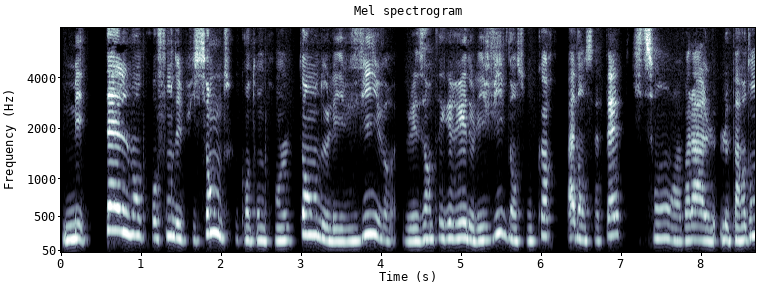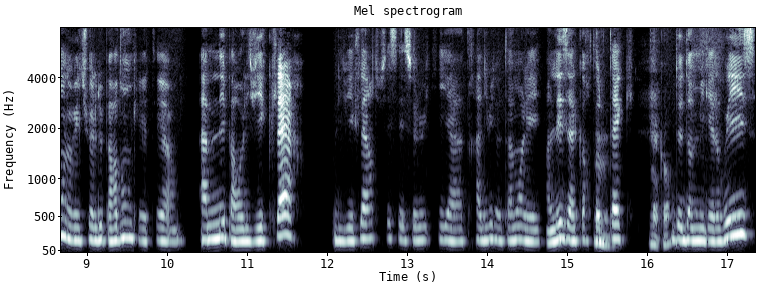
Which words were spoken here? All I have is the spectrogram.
mais tellement profondes et puissantes que quand on prend le temps de les vivre, de les intégrer, de les vivre dans son corps, pas dans sa tête, qui sont, euh, voilà, le, pardon, le rituel de pardon qui a été euh, amené par Olivier Clair. Olivier Clair, tu sais, c'est celui qui a traduit notamment les, les accords mmh. Toltec de Don Miguel Ruiz.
